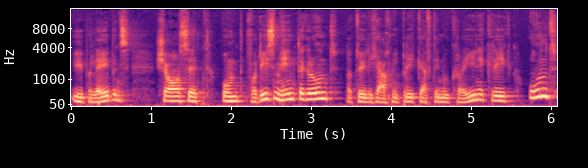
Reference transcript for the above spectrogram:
Überlebenschance. Und vor diesem Hintergrund, natürlich auch mit Blick auf den Ukraine-Krieg und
